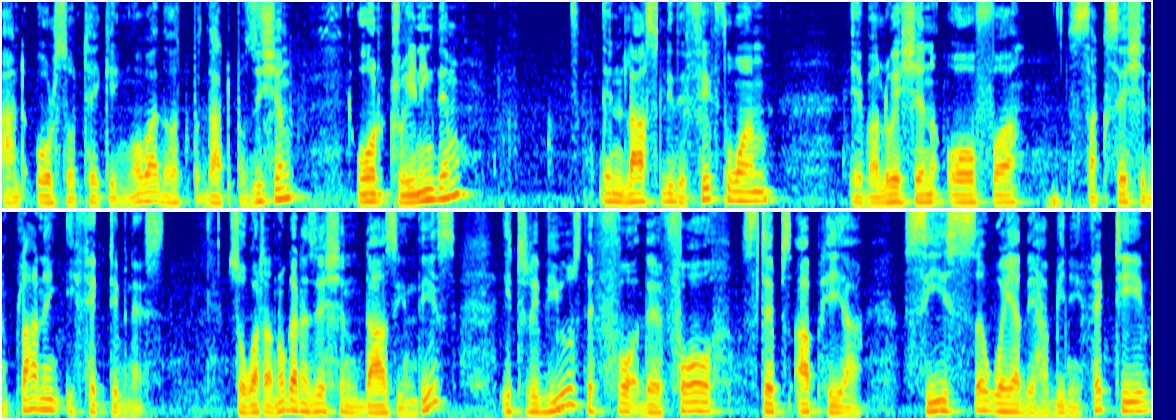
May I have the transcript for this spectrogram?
and also taking over that, that position or training them. Then lastly, the fifth one, evaluation of uh, succession planning effectiveness. So what an organization does in this, it reviews the four, the four steps up here, sees where they have been effective,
